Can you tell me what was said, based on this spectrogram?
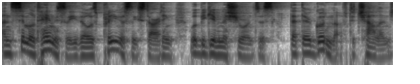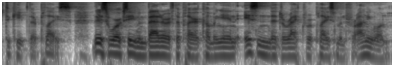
and simultaneously, those previously starting will be given assurances that they're good enough to challenge to keep their place. This works even better if the player coming in isn't a direct replacement for anyone,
